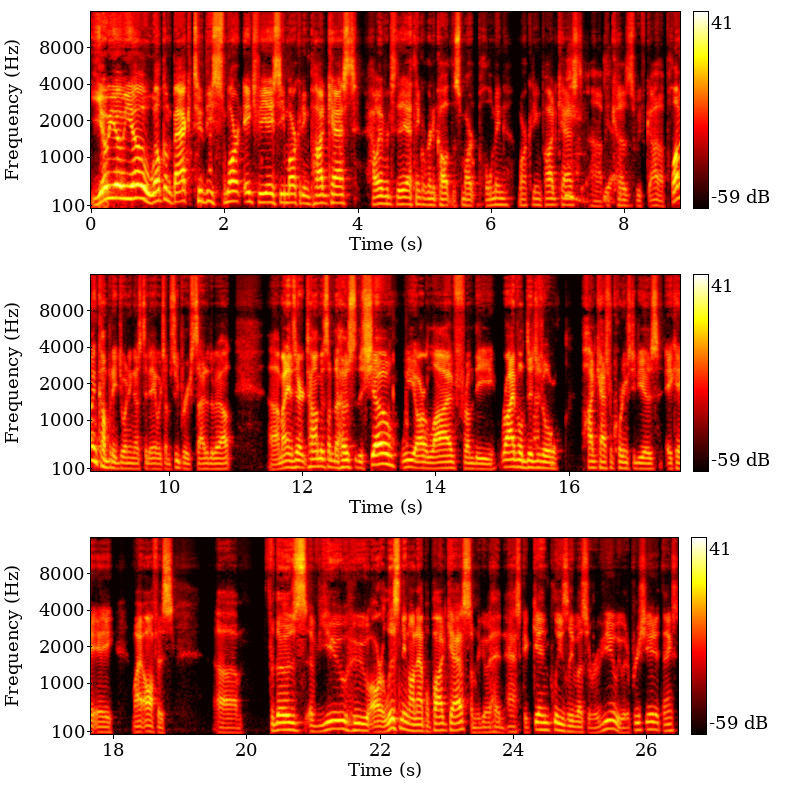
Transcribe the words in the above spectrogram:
Yo, yo, yo. Welcome back to the Smart HVAC Marketing Podcast. However, today I think we're going to call it the Smart Plumbing Marketing Podcast uh, because yeah. we've got a plumbing company joining us today, which I'm super excited about. Uh, my name is Eric Thomas. I'm the host of the show. We are live from the Rival Digital Podcast Recording Studios, aka my office. Uh, for those of you who are listening on Apple Podcasts, I'm going to go ahead and ask again. Please leave us a review. We would appreciate it. Thanks.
